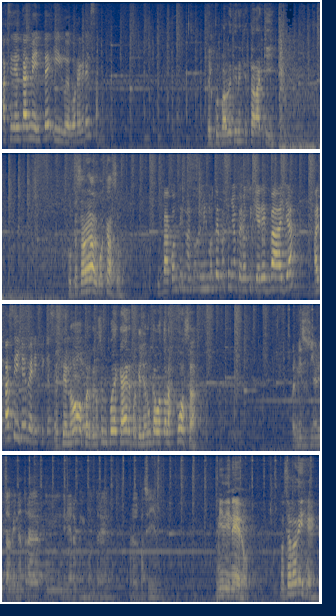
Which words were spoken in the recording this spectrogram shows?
accidentalmente y luego regresa. El culpable tiene que estar aquí. ¿Usted sabe algo acaso? Va a continuar con el mismo tema, señor, pero si quiere, vaya al pasillo y verifique si Es que no, porque no se me puede caer, porque yo nunca voto las cosas. Permiso, señorita. Vine a traer un dinero que encontré por el pasillo. Mi dinero. ¿No se lo dije?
